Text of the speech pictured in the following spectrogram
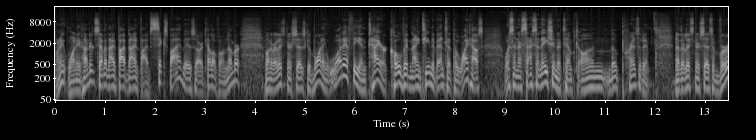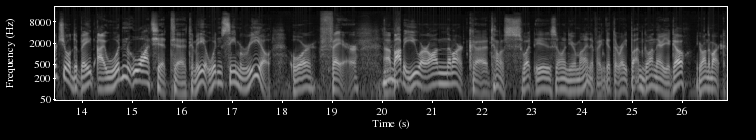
All right, 1 800 795 9565 is our telephone number. One of our listeners says, Good morning. What if the entire COVID 19 event at the White House was an assassination attempt on the president? Another listener says, A virtual debate, I wouldn't watch it. Uh, to me, it wouldn't seem real or fair. Uh, Bobby, you are on the mark. Uh, tell us what is on your mind. If I can get the right button going, there you go. You're on the mark.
